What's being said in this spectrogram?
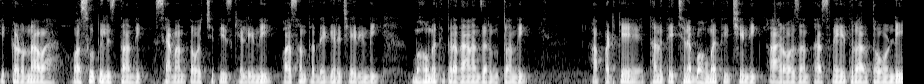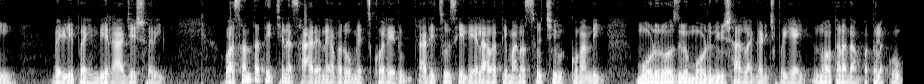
ఇక్కడున్నావా? వసు పిలుస్తోంది. శమంత వచ్చి తీసుకెళ్ళింది. వసంత దగ్గర చేరింది. బహుమతి ప్రదానం జరుగుతోంది. అప్పటికే తను తెచ్చిన బహుమతి ఇచ్చింది. ఆ రోజంతా స్నేహితురాలతో ఉండి వెళ్ళిపోయింది రాజేశ్వరి. వసంత తెచ్చిన సారెను ఎవరూ మెచ్చుకోలేదు. అది చూసి లీలావతి మనస్సు చివుక్కుమంది. మూడు రోజులు మూడు నిమిషాల్లా గడిచిపోయాయి నూతన దంపతులకు.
